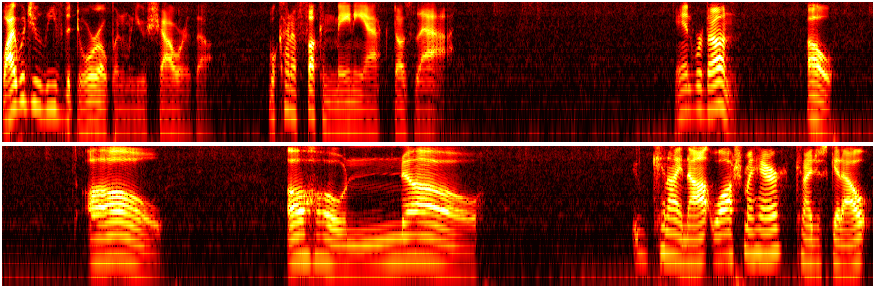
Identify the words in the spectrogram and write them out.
Why would you leave the door open when you shower, though? What kind of fucking maniac does that? And we're done. Oh. Oh. Oh, no. Can I not wash my hair? Can I just get out?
